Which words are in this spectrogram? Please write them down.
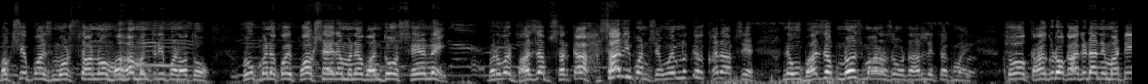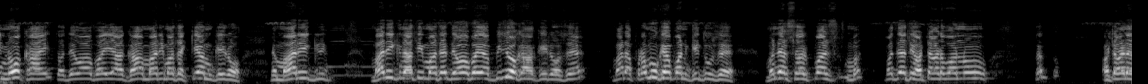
બક્ષીપંચ મોરચાનો મહામંત્રી પણ હતો. હું મને કોઈ પક્ષ આરે મને વાંધો છે નહીં. બરોબર? ભાજપ સરકાર સારી પણ છે. હું એમ નથી ખરાબ છે. અને હું ભાજપનો જ માણસ હોઉં હાલની તકમાં તો કાગડો કાગડાની માટી ન ખાય તો દેવાભાઈ આ ઘા મારી માથે કેમ કર્યો? ને મારી મારી જ્ઞાતિ માથે દેવાભાઈ આ બીજો ઘા કર્યો છે. મારા પ્રમુખે પણ કીધું છે. મને સરપંચ પદેથી હટાડવાનું અટાણે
